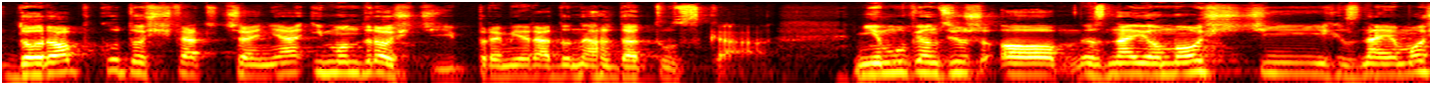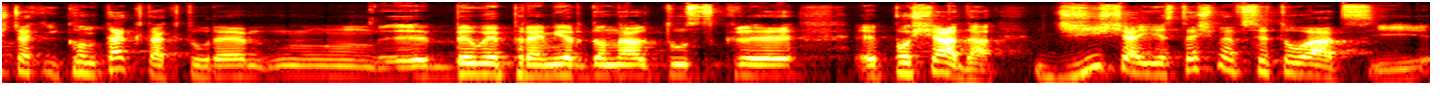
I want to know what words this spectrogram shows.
dorobku, doświadczenia i mądrości premiera Donalda Tuska nie mówiąc już o znajomości, znajomościach i kontaktach, które mm, były premier Donald Tusk e, posiada. Dzisiaj jesteśmy w sytuacji,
